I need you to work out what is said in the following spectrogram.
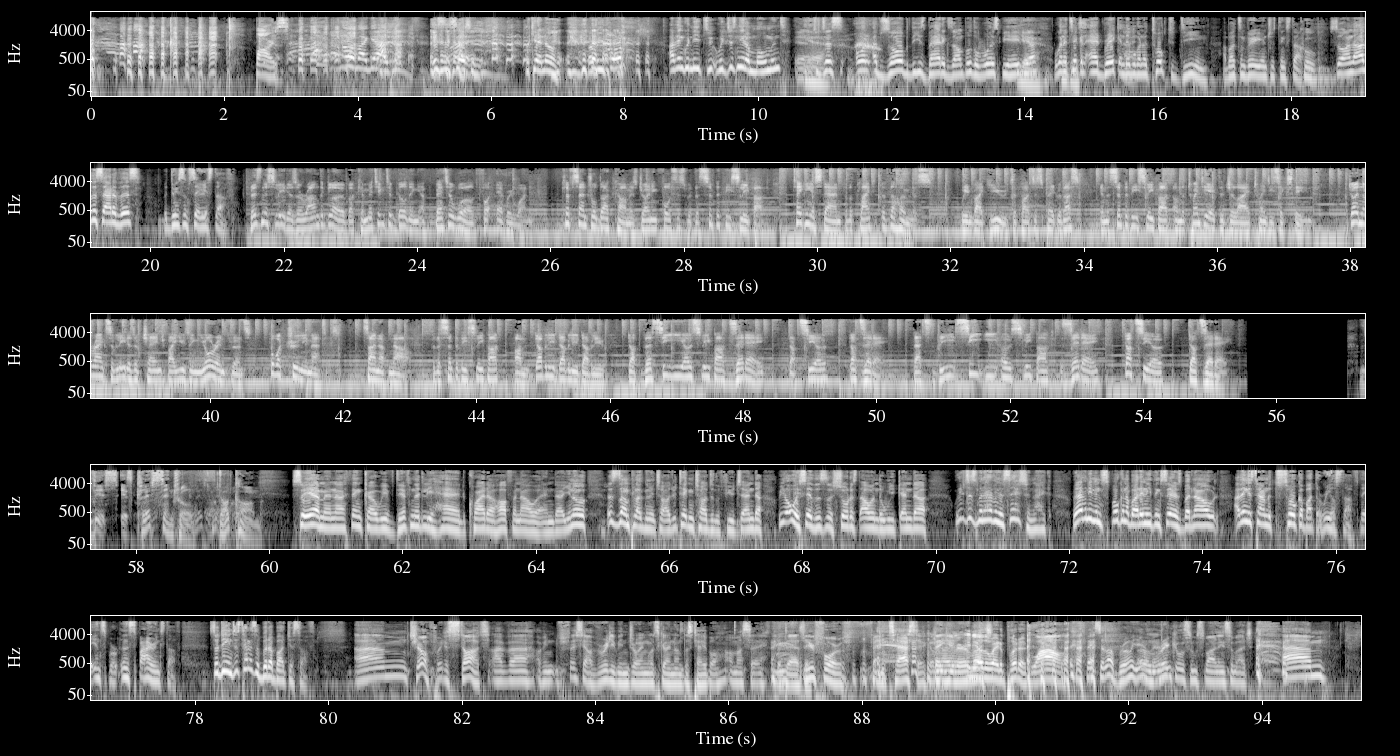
Bars. Oh my god, this is a session. Okay, no, but before, I think we need to. We just need a moment Yeah. to just all absorb these bad examples, the worst behavior. Yeah, we're gonna take an ad break, and then we're gonna talk to Dean about some very interesting stuff. Cool. So on the other side of this, we're doing some serious stuff. Business leaders around the globe are committing to building a better world for everyone. CliffCentral.com is joining forces with the Sympathy Sleep Out, taking a stand for the plight of the homeless. We invite you to participate with us in the Sympathy Sleep Out on the 28th of July 2016. Join the ranks of leaders of change by using your influence for what truly matters. Sign up now for the Sympathy Sleep Out on www.theceosleepoutza.co.za. That's the CEO. This is CliffCentral.com. So yeah, man, I think uh, we've definitely had quite a half an hour, and uh, you know, this is unplugged in charge. We're taking charge of the future, and uh, we always say this is the shortest hour in the week, and uh, we've just been having a session. Like we haven't even spoken about anything serious, but now I think it's time to talk about the real stuff, the inspir- inspiring stuff. So, Dean, just tell us a bit about yourself. Um, sure. Where to start? I've, uh, I mean, firstly, I've really been enjoying what's going on at this table. I must say, Fantastic. you four, are fantastic. Thank you very any much. Any other way to put it. Wow. Thanks a lot, bro. Yeah, Oh, wrinkles from smiling so much. Um,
